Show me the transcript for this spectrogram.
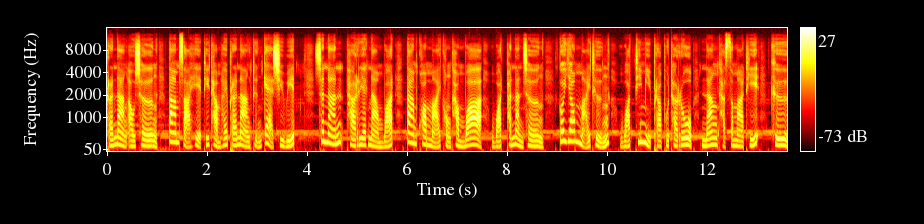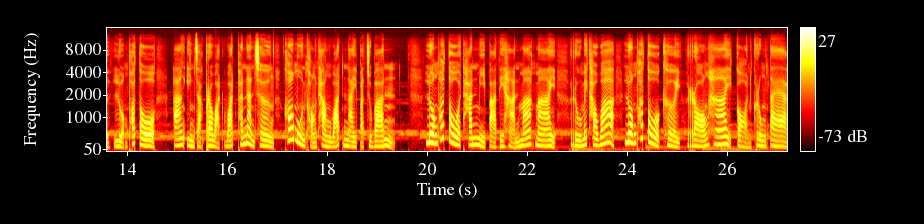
พระนางเอาเชิง ตามสาเหตุที่ทำให้พระนางถึงแก่ชีวิต ฉะนั้นถ้าเรียกนามวัดตามความหมายของคำว่า วัดพระนันเชิง ก็ย่อมหมายถึง วัดที่มีพระพุทธรูป นั่งขัดสมาธิ คือหลวงพ่อโตอ้างอิงจากประวัติวัดพระนันเชิง ข้อมูลของทางวัดในปัจจุบัน หลวงพ่อโตท่านมีปาฏิหาริย์มากมาย รู้ไหมคะว่า หลวงพ่อโตเคยร้องไห้ก่อนกรุงแตก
